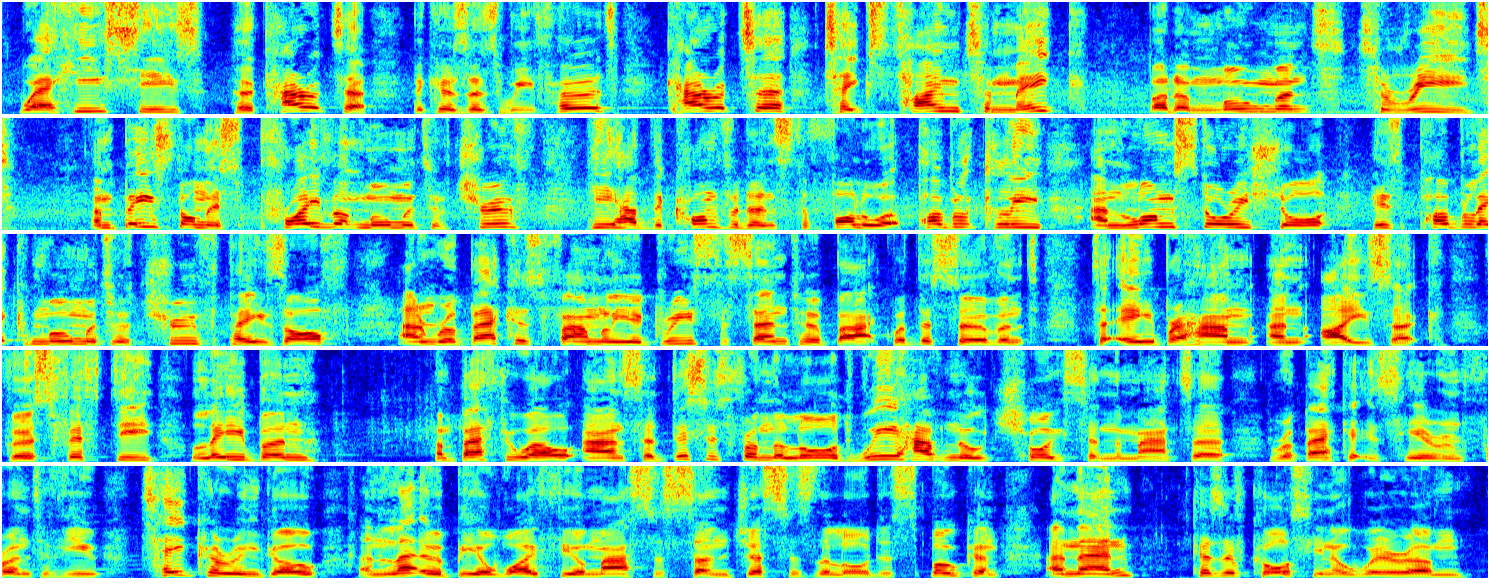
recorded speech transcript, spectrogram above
where he sees her character. Because as we've heard, character takes time to make, but a moment to read. And based on this private moment of truth, he had the confidence to follow it publicly. And long story short, his public moment of truth pays off, and Rebekah's family agrees to send her back with the servant to Abraham and Isaac. Verse 50 Laban and Bethuel answered, This is from the Lord. We have no choice in the matter. Rebekah is here in front of you. Take her and go, and let her be a wife for your master's son, just as the Lord has spoken. And then, because of course, you know, we're. Um,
